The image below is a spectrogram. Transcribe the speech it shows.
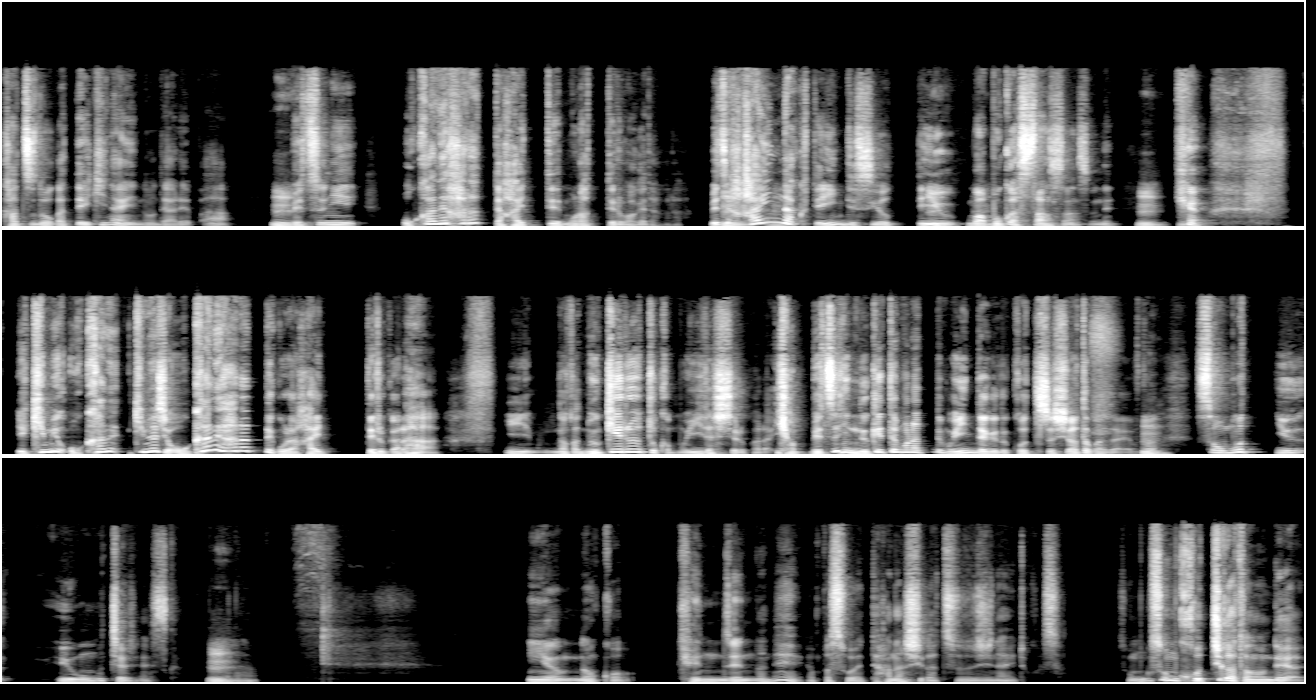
活動ができないのであればうん、別にお金払って入ってもらってるわけだから別に入んなくていいんですよっていう、うんまあ僕はスタンスなんですよね。うん。いや、いや君お金、君たちお金払ってこれ入ってるから、いいなんか抜けるとかも言い出してるから、いや別に抜けてもらってもいいんだけど、こっちとしてはとかだよ。うんそう思っ言う思っちゃうじゃないですか。うんいや、なんか健全なね、やっぱそうやって話が通じないとかさ、そもそもこっちが頼んで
